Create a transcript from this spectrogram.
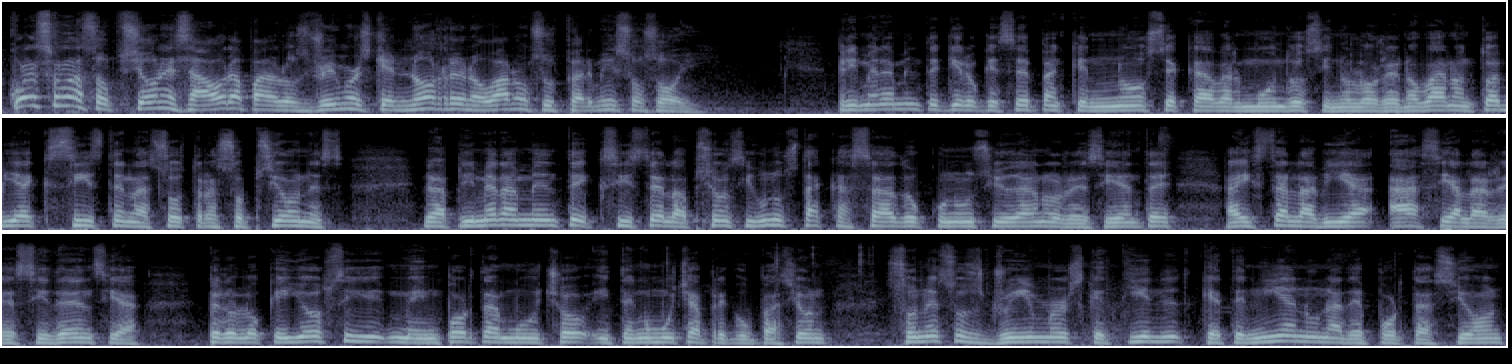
¿Cuáles son las opciones ahora para los Dreamers que no renovaron sus permisos hoy? Primeramente quiero que sepan que no se acaba el mundo si no lo renovaron. Todavía existen las otras opciones. La primeramente existe la opción si uno está casado con un ciudadano residente, ahí está la vía hacia la residencia. Pero lo que yo sí me importa mucho y tengo mucha preocupación son esos dreamers que, tenían una deportación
